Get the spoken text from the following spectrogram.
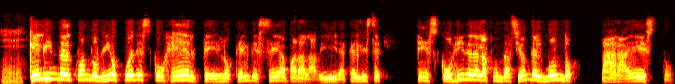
Mm. Qué lindo es cuando Dios puede escogerte en lo que Él desea para la vida, que Él dice, te escogí desde la fundación del mundo para esto.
